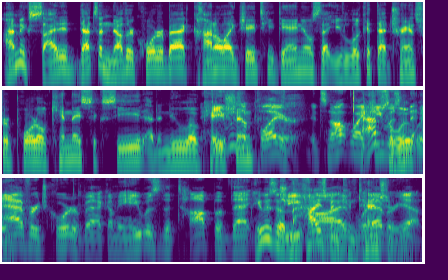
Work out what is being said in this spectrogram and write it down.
I'm excited. That's another quarterback, kind of like JT Daniels, that you look at that transfer portal. Can they succeed at a new location? He was a player. It's not like he was an average quarterback. I mean, he was the top of that. He was a G5, Heisman contention. Whatever, yeah.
